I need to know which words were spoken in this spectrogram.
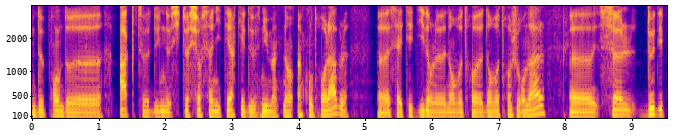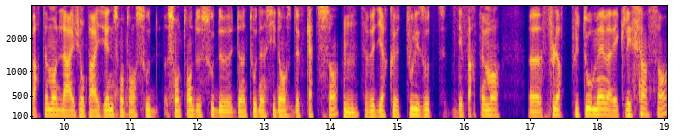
de prendre euh, acte d'une situation sanitaire qui est devenue maintenant incontrôlable. Euh, ça a été dit dans, le, dans, votre, dans votre journal. Euh, seuls deux départements de la région parisienne sont en, sous, sont en dessous d'un taux d'incidence de 400. Mmh. Ça veut dire que tous les autres départements euh, flirtent plutôt même avec les 500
